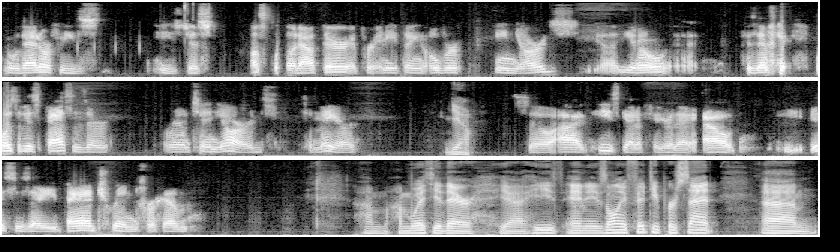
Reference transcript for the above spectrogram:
Well, that or if he's he's just muscled out there for anything over 15 yards, uh, you know, because most of his passes are around 10 yards to Mayer. Yeah. So I he's got to figure that out. He, this is a bad trend for him. I'm I'm with you there. Yeah, he's and he's only fifty percent um,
